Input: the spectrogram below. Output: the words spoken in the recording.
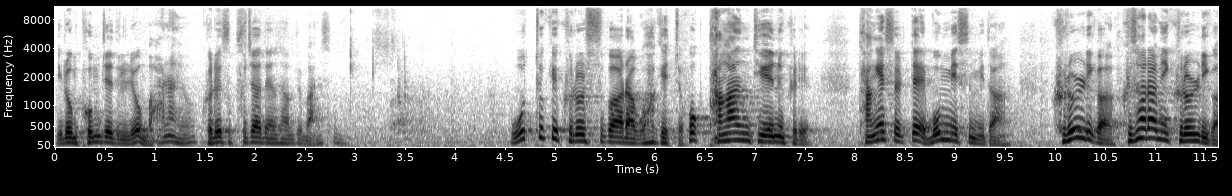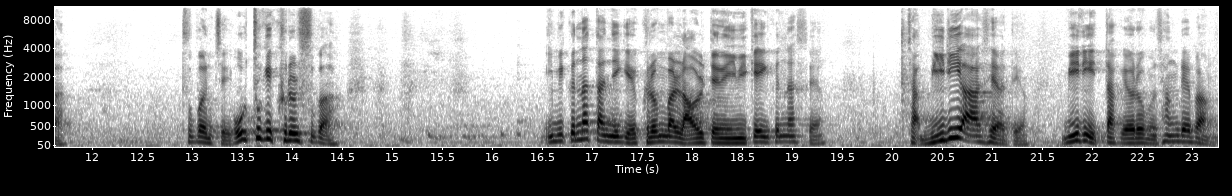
이런 범죄들요 많아요. 그래서 부자 된 사람들 많습니다. 어떻게 그럴 수가라고 하겠죠. 꼭 당한 뒤에는 그래요. 당했을 때 못 믿습니다. 그럴 리가. 그 사람이 그럴 리가. 두 번째, 어떻게 그럴 수가. 이미 끝났다는 얘기예요. 그런 말 나올 때는 이미 게임 끝났어요. 자, 미리 아셔야 돼요. 미리 딱 여러분 상대방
